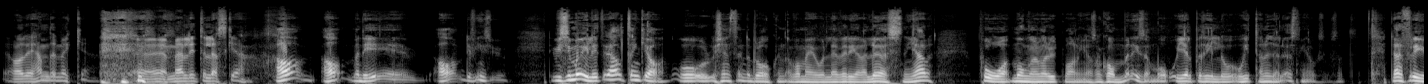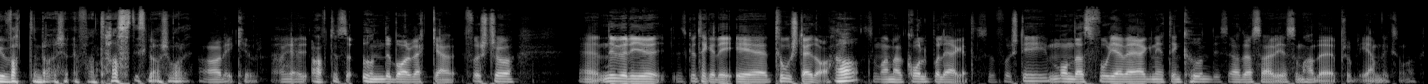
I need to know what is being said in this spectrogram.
Ja, det händer mycket. Eh, men lite läskiga. Ja, ja, men det, ja, det finns ju det finns ju möjligheter i allt tänker jag. Och då känns det ändå bra att kunna vara med och leverera lösningar på många av de här utmaningarna som kommer liksom, och, och hjälpa till och, och, hitta nya lösningar också. Så att, därför är ju vattenbranschen en fantastisk bransch att vara Ja, det är kul. Jag har haft en så underbar vecka. Först så nu är det ju, jag ska tänka det är torsdag idag, ja. så man har koll på läget. Så först i måndags for jag iväg ner till en kund i södra Sverige som hade problem. Liksom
